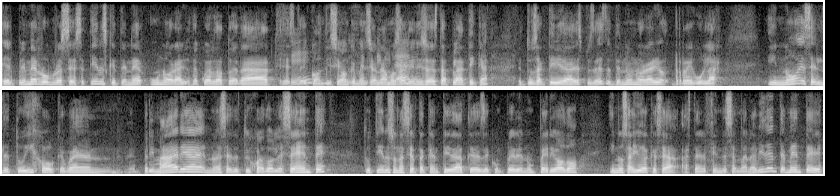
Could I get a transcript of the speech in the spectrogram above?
el, primer rubro es ese, tienes que tener un horario, de acuerdo a tu edad, este, condición que mencionamos al inicio de esta plática, en tus actividades, pues debes de tener un horario regular y no es el de tu hijo que va en, primaria, no es el de tu hijo adolescente. Tú tienes una cierta cantidad que debes de cumplir en un periodo y nos ayuda a que sea hasta el fin de semana. Evidentemente,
